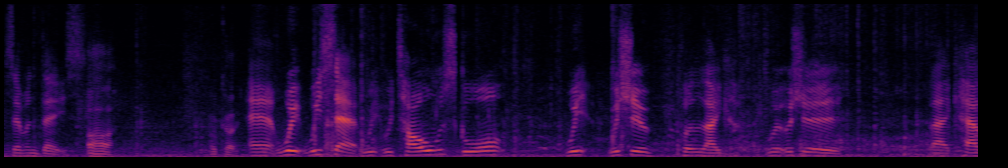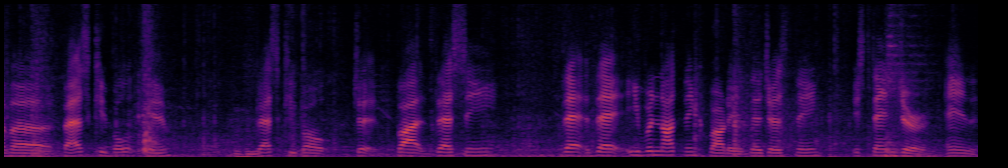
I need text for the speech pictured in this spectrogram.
seven days. Uh huh. Okay. And we, we said we, we told school we we should put like we, we should like have a basketball game Mhm. basketball ju- but they see they they even not think about it they just think it's danger and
